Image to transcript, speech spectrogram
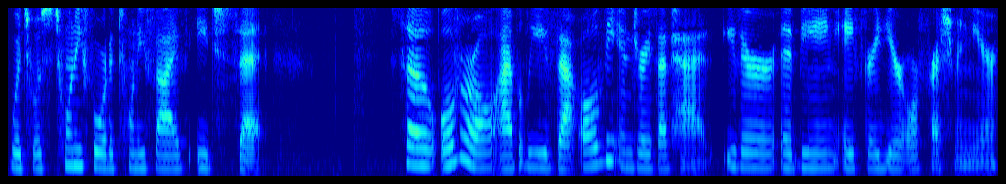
which was 24 to 25 each set. So, overall, I believe that all the injuries I've had, either it being eighth grade year or freshman year,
